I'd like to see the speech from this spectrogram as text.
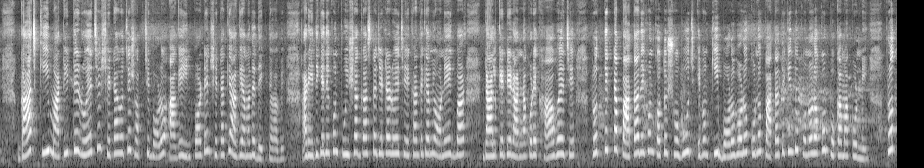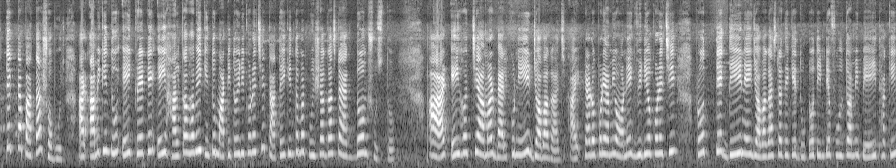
গাছ কি মাটিতে রয়েছে সেটা হচ্ছে সবচেয়ে বড় আগে ইম্পর্টেন্ট সেটাকে আগে আমাদের দেখতে হবে। আর এদিকে দেখুন পুঁইশাক গাছটা যেটা রয়েছে, এখান থেকে আমি অনেকবার ডাল কেটে রান্না করে খাওয়া হয়েছে। প্রত্যেকটা পাতা দেখুন কত সবুজ এবং কি বড় বড়, কোনো পাতাতে কিন্তু কোনো রকম পোকামাকড় নেই। প্রত্যেকটা পাতা সবুজ। আর আমি কিন্তু এই ক্রেটে এই হালকাভাবেই কিন্তু মাটি তৈরি করেছি, তাতেই কিন্তু আমার পুঁইশাক গাছটা একদম সুস্থ। আর এই হচ্ছে আমার ব্যালকনির জবা গাছ। আর এটার ওপরে আমি অনেক ভিডিও করেছি। প্রত্যেক দিন এই জবা গাছটা থেকে দুটো, তিনটে ফুল তো আমি পেয়েই থাকি।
